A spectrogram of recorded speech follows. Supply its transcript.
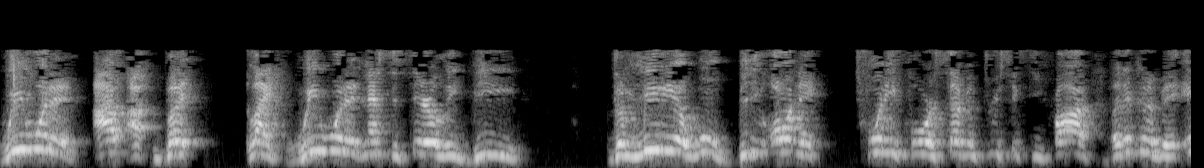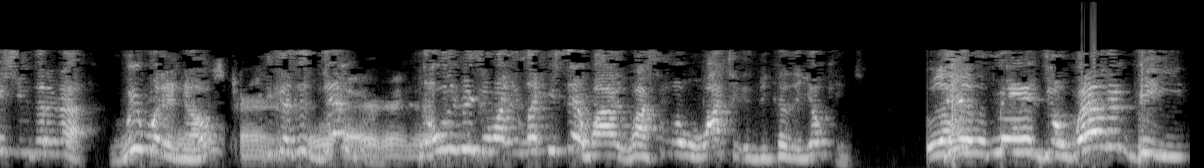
we wouldn't, I, I, but like, we wouldn't necessarily be, the media won't be on it 24 7, 365. Like, there could have been issues, da da da. We wouldn't Yeah, know because it's Denver. right the only reason why, you, like you said, why, why someone will watch it is because of Jokic. Who that This was? man, Joel Embiid,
